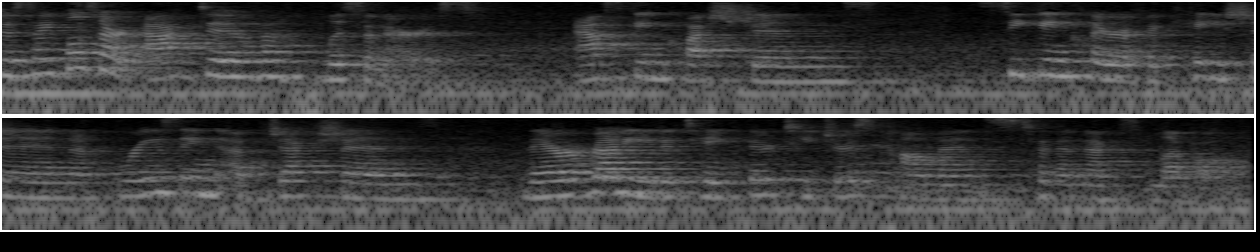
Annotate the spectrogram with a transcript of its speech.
disciples are active listeners, asking questions, seeking clarification, raising objections, They're ready to take their teacher's comments to the next level.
